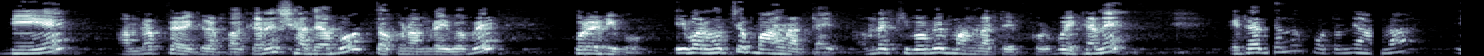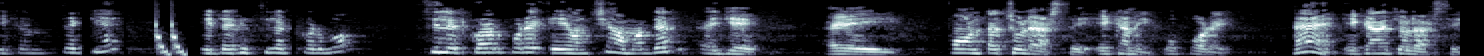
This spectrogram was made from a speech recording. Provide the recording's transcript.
নিয়ে আমরা প্যারাগ্রাফ আকারে সাজাবো, তখন আমরা এইভাবে করে নিব। এবার হচ্ছে বাংলা টাইপ আমরা কীভাবে বাংলা টাইপ করব? এখানে এটার জন্য প্রথমে আমরা এখান থেকে এটাকে সিলেক্ট করব। সিলেক্ট করার পরে এই অংশে আমাদের এই যে, এই ফন্টটা চলে আসছে এখানে, উপরে। হ্যাঁ এখানে চলে আসছে।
